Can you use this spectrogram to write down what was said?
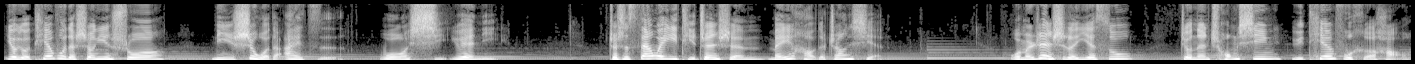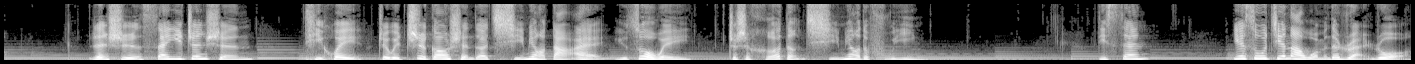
又有天父的声音说。你是我的爱子，我喜悦你。这是三位一体真神美好的彰显。我们认识了耶稣，就能重新与天父和好。认识三一真神，体会这位至高神的奇妙大爱与作为，这是何等奇妙的福音！第三，耶稣接纳我们的软弱，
